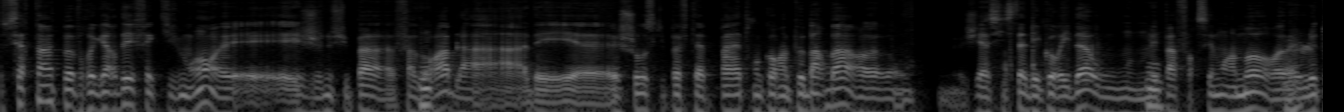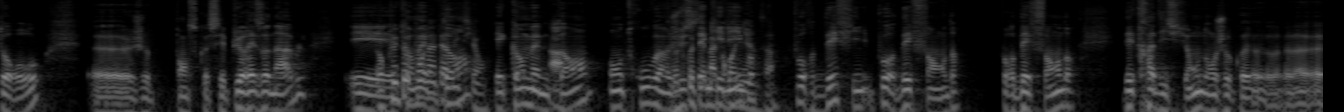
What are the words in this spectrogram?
certains peuvent regarder effectivement, et, je ne suis pas favorable à, des euh, choses qui peuvent paraître encore un peu barbares. Euh, j'ai assisté à des corridas où on n'est pas forcément à mort euh, le taureau. je pense que c'est plus raisonnable. Et qu'en même, temps, et même ah. temps, on trouve un juste équilibre pour, pour défendre, pour défendre des traditions dont je, euh,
